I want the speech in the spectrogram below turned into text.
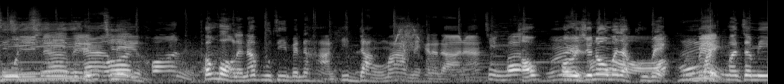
จีนเบเบคอน ต้องบอกเลยนะพูจีนเป็นอาหารที่ดังมากในแคนาดานะจริงป่ะเขาออริจินอลมาจากคูเบกเฮ้ยมันมันจะมี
